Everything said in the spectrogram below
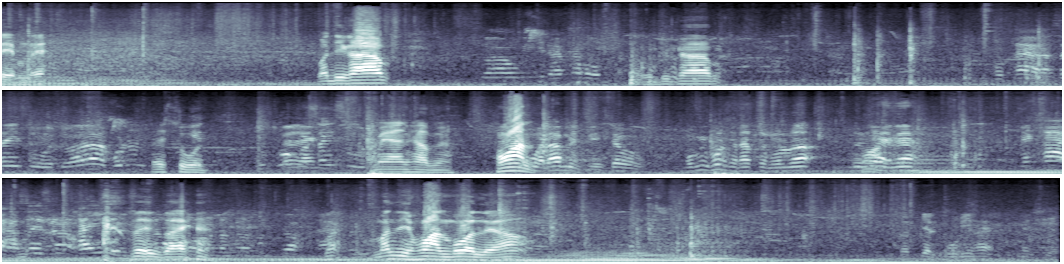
เต็มเลยสวัสดีครับเราวีนะครับผมสวัสดีครับคนแรกใส่สูตรว่าคนใส่สูตรช่วงใส่สูตรแมนครับเนี่ยฮ้อนหัวดำเป็นเจ้าผมมีคนสนับสนุนละดูหน่อยนะแม่ค้าใส่สูตรไทยใส่ใส่มันมันสิฮ้อนบนแล้วจะเปลี่ยนปูนี้ให้ไม่สวย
